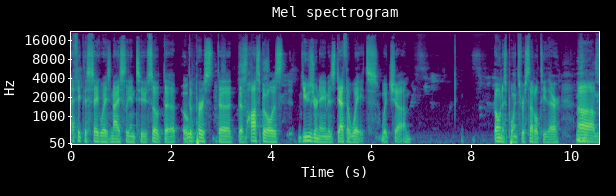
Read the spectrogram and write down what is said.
i think this segues nicely into so the Oh. the person the the hospital is username is death awaits which um bonus points for subtlety there. Um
